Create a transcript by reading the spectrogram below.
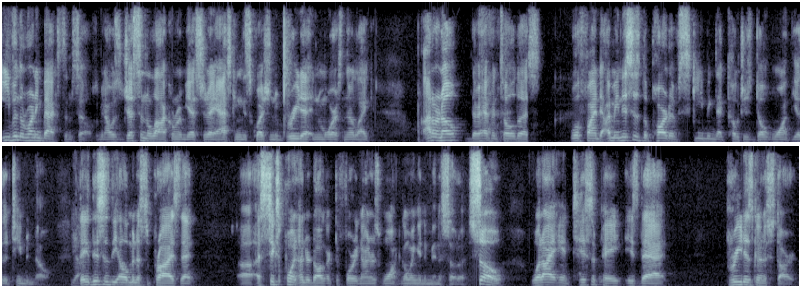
even the running backs themselves. I mean, I was just in the locker room yesterday asking this question to Breida and Morris, and they're like, I don't know. They haven't told us. We'll find out. I mean, this is the part of scheming that coaches don't want the other team to know. Yeah. They, this is the element of surprise that uh, a six point underdog like the 49ers want going into Minnesota. So, what I anticipate is that Breida's going to start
